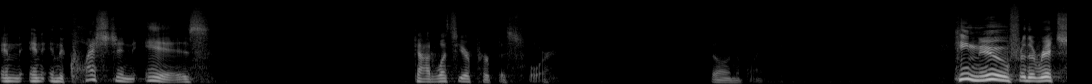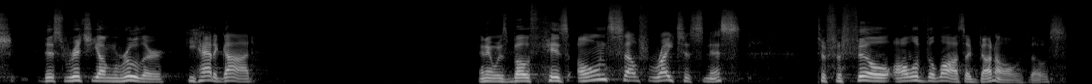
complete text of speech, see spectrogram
And, and, and the question is God, what's your purpose for? Fill in the blank. He knew for the rich, this rich young ruler, he had a God. And it was both his own self righteousness to fulfill all of the laws. I've done all of those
